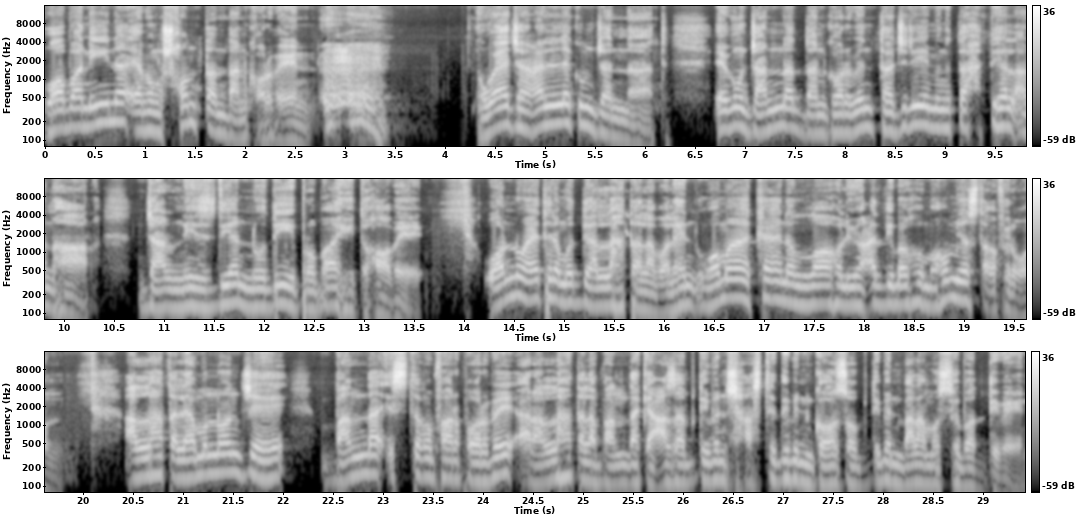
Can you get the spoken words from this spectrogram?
ওয়াবানিনা, এবং সন্তান দান করবেন। ওয়াজাআল্লাকুম জান্নাত, এবং জান্নাত দান করবেন, তাজরি মিন তাহতিহাল আনহার, যার নিজ দিয়ে নদী প্রবাহিত হবে। অন্য আয়াতের মধ্যে আল্লাহ তালা বলেন, ওমা খান আল্লাহ লিউআযিবাহুম ওয়া হুম ইস্তাগফিরুন আল্লাহ তালা এমন নন যে বান্দা ইস্তেগফার পড়বে আর আল্লাহ তালা বান্দাকে আজাব দিবেন, শাস্তি দিবেন, গজব দিবেন, বালা মুসিবত দিবেন।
